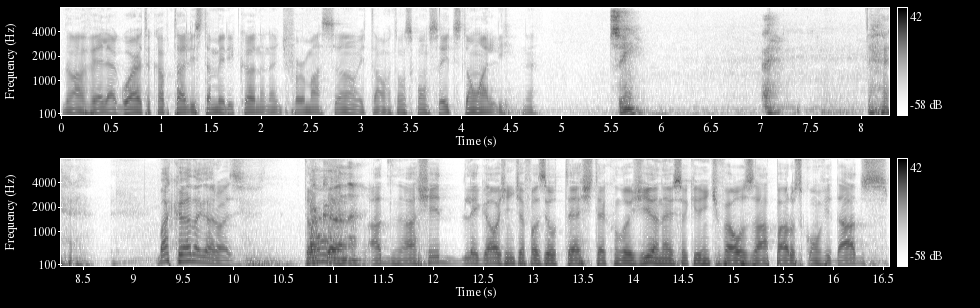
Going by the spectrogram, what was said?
de uma velha guarda capitalista americana, né, de formação e tal. Então os conceitos estão ali, né? Sim. É. Bacana, Garose. Então, Bacana. A, achei legal a gente já fazer o teste de tecnologia, né? Isso aqui a gente vai usar para os convidados,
